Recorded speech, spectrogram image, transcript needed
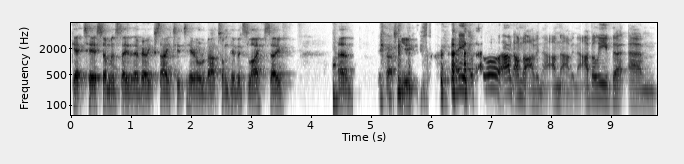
get to hear someone say that they're very excited to hear all about Tom Hibberd's life. So um, that's new. hey, of course, I'm, I'm, not having that. I'm not having that. I believe that um,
